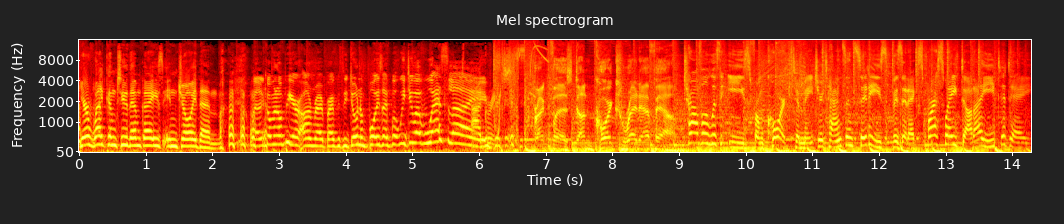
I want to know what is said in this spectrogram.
You're welcome to them, guys. Enjoy them. well, coming up here on Red Breakfast, we don't have Boyzlife, but we do have Westlife. Breakfast on Cork's Red FM. Travel with ease from Cork to major towns and cities. Visit expressway.ie today.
